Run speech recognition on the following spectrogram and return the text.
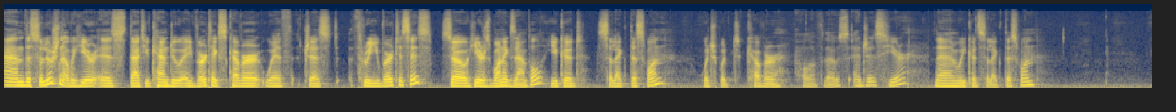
And the solution over here is that you can do a vertex cover with just three vertices. So here's one example. You could select this one, which would cover all of those edges here. Then we could select this one,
